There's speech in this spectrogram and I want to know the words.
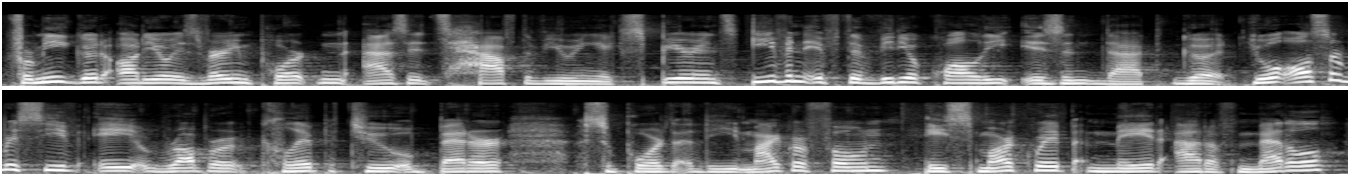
For me good audio is very important as it's half the viewing experience even if the video quality isn't that good. You will also receive a rubber clip to better support the microphone, a smart grip made out of metal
